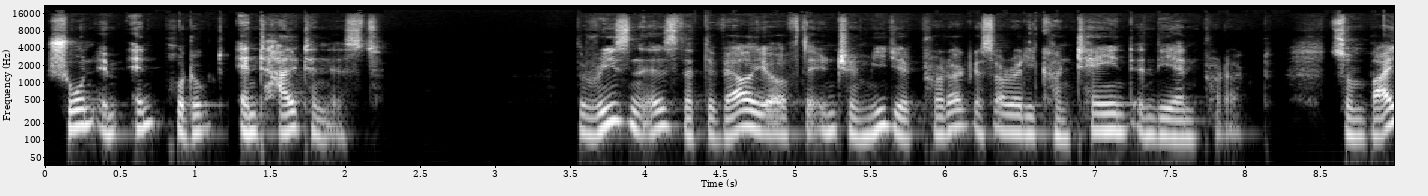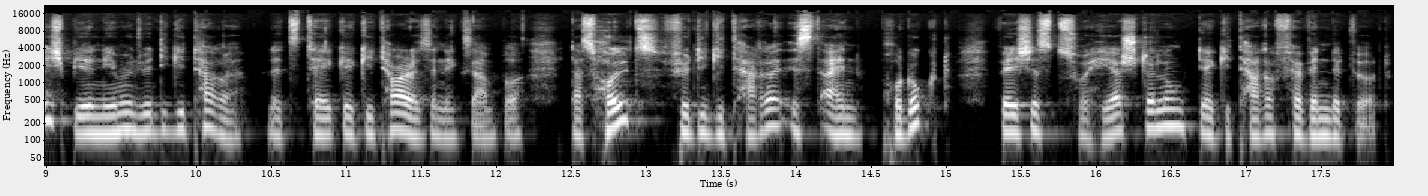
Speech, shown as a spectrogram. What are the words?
schon im Endprodukt enthalten ist. The reason is that the value of the intermediate product is already contained in the end product. Zum Beispiel nehmen wir die Gitarre. Let's take a guitar as an example. Das Holz für die Gitarre ist ein Produkt, welches zur Herstellung der Gitarre verwendet wird.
